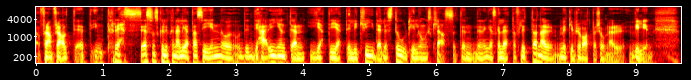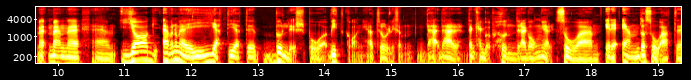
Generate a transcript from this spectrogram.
Och framförallt ett intresse som skulle kunna letas in. Och det, det här är ju inte en jätte, jättelikvid eller stor tillgångsklass. Den, den är ganska lätt att flytta när mycket privatpersoner vill in. Men, men eh, jag, även om jag är jätte, jätte bullish på bitcoin, jag tror liksom det här, det här, den kan gå upp hundra gånger, så eh, är det ändå så att eh,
